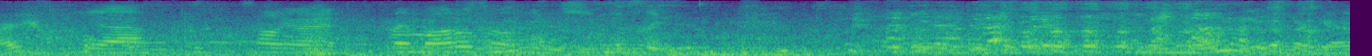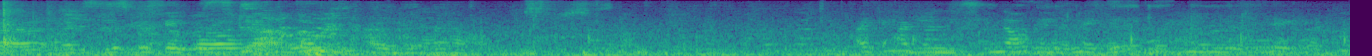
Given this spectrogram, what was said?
was like, that just made me feel very old. Yeah. Tell me about it. My models are like, she was like, I'm not just like a, a specific girl. I, I mean, it's nothing to make it. Esta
